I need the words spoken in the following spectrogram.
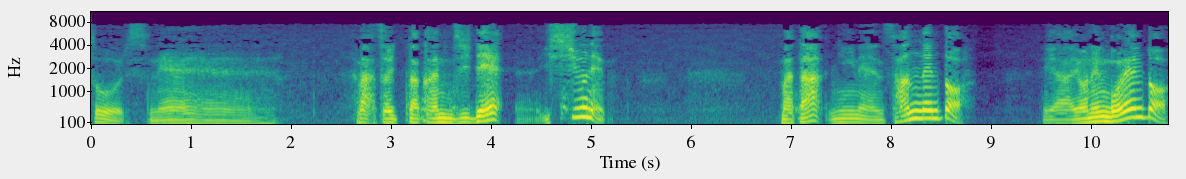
そうですね。まあ、そういった感じで、1周年。また、2年、3年と、いや、4年、5年と、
